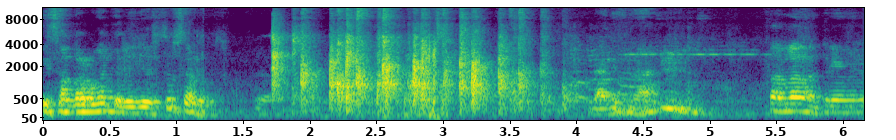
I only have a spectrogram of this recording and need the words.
ఈ సందర్భంగా తెలియజేస్తూ సెలవు సర్లే త్రీ మినిట్స్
